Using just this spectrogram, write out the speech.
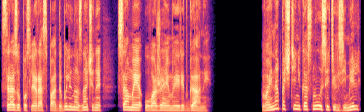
сразу после распада были назначены самые уважаемые редганы. Война почти не коснулась этих земель,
